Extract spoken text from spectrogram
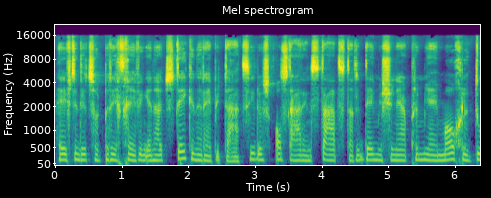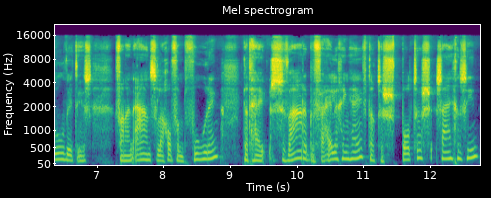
heeft in dit soort berichtgeving een uitstekende reputatie. Dus als daarin staat dat de demissionair premier mogelijk doelwit is van een aanslag of ontvoering, dat hij zware beveiliging heeft, dat er spotters zijn gezien,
